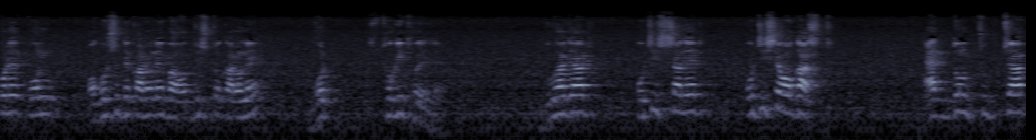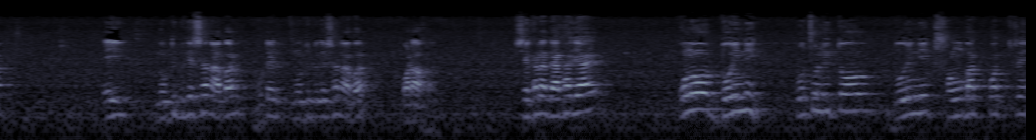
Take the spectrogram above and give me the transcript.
করে কোন অঘোষিত কারণে বা অদৃষ্ট কারণে ভোট স্থগিত হয়ে যায়। দু হাজার পঁচিশ সালের পঁচিশে অগাস্ট একদম চুপচাপ এই নোটিফিকেশান আবার, ভোটের নোটিফিকেশান আবার করা হয়। সেখানে দেখা যায়, কোনো দৈনিক, প্রচলিত দৈনিক সংবাদপত্রে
